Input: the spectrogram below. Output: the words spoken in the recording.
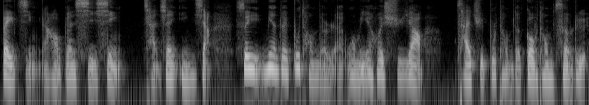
背景，然后跟习性产生影响，所以面对不同的人，我们也会需要采取不同的沟通策略。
